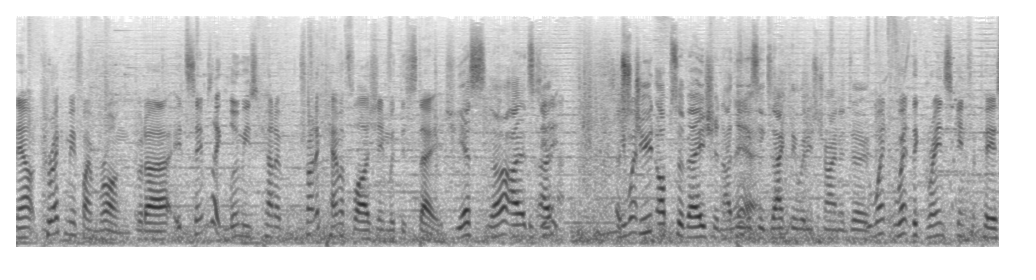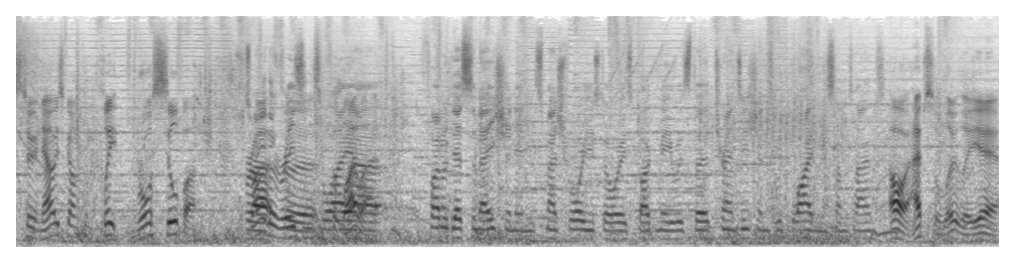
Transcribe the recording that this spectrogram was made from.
Now, correct me if I'm wrong, but uh, it seems like Lumi's kind of trying to camouflage in with this stage. Yes, no, I- it's a, astute went- observation. I think Yeah. it's exactly what he's trying to do. He went, went the green skin for PS2. Now he's gone complete raw silver. It's For, one uh, of the for- reasons for why uh, Final Destination in Smash 4 used to always bug me was the transitions would blind me sometimes. Oh, absolutely, yeah.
